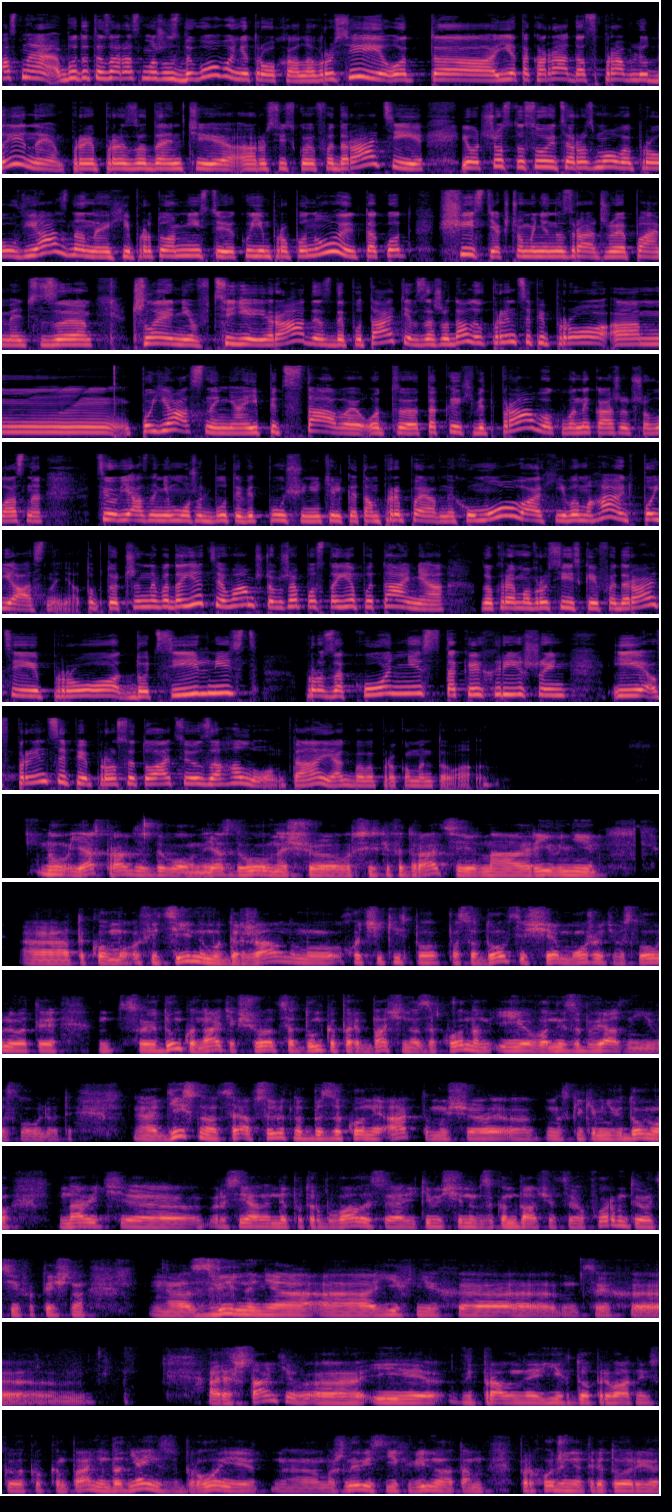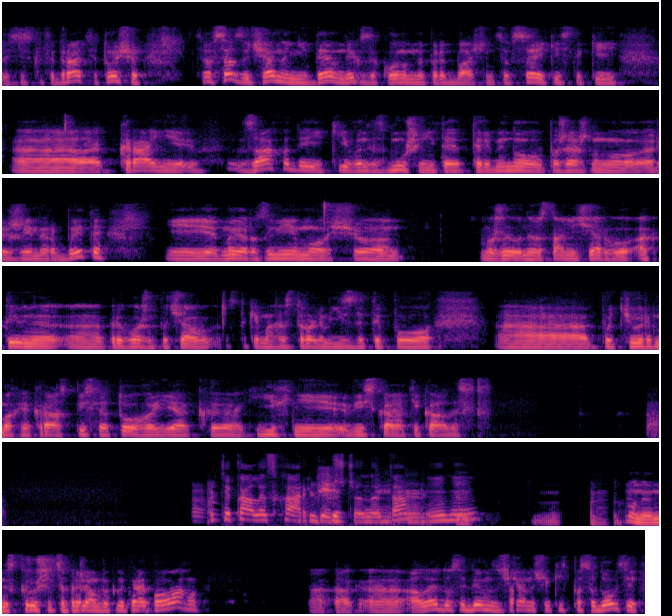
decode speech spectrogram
Власне, будете зараз може здивовані трохи, але в Росії от е, є така рада з прав людини при президенті е, Російської Федерації. І от що стосується розмови про ув'язнених і про ту амністію, яку їм пропонують, так от шість, якщо мені не зраджує пам'ять з членів цієї ради, з депутатів, зажадали в принципі про ем, пояснення і підстави от е, таких відправок. Вони кажуть, що власне. Ці ув'язнені можуть бути відпущені тільки там при певних умовах і вимагають пояснення. Тобто, чи не видається вам, що вже постає питання, зокрема в Російській Федерації, про доцільність, про законність таких рішень і, в принципі, про ситуацію загалом? Та як би ви прокоментували? Ну я справді здивований. Я здивований, що в Російській Федерації на рівні такому офіційному державному, хоч якісь по- посадовці ще можуть висловлювати свою думку, навіть якщо ця думка передбачена законом і вони зобов'язані її висловлювати. Е, дійсно, це абсолютно беззаконний акт, тому що е, наскільки мені відомо, навіть е, росіяни не потурбувалися якимось чином законодавчо це оформити. Оці фактично е, звільнення е, їхніх е, цих. Арештантів е, і відправлення їх до приватної військової компанії, надання їм зброї, е, можливість їх вільного там проходження території Російської Федерації, тощо це все звичайно ніде в них законом не передбачено. Це все якісь такі е, крайні заходи, які вони змушені те- терміново пожежному режимі робити. І ми розуміємо, що Можливо, не в останню чергу активно е, Пригожин почав з такими гастролями їздити по, е, по тюрмах якраз після того, як е, їхні війська тікали з Тікали з Харківщини, так? Угу. ну не, не скажу, що це прямо викликає повагу. Так, так, але досить дивно, звичайно, що якісь посадовці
